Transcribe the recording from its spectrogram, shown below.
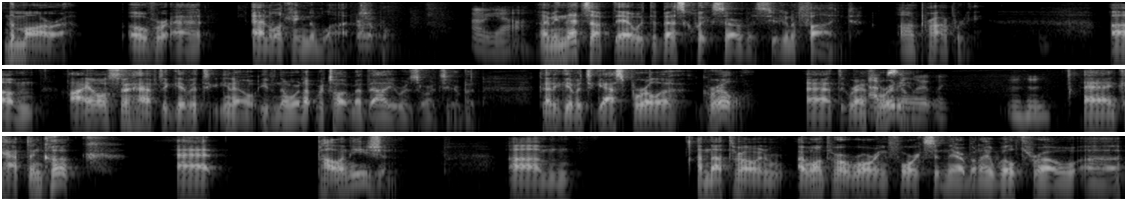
the Mara over at Animal Kingdom Lodge. Incredible. Oh yeah. I mean, that's up there with the best quick service you're going to find on property. Um, I also have to give it to you know, even though we're not we're talking about value resorts here, but got to give it to Gasparilla Grill at the Grand Floridian Absolutely. hmm and Captain Cook at Polynesian. Um, I'm not throwing. I won't throw Roaring Forks in there, but I will throw. Uh,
